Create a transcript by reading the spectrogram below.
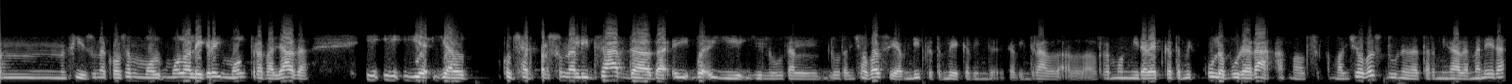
amb, en fi, és una cosa molt, molt alegre i molt treballada. I, i, i, i el concert personalitzat de, de, i, i, i lo del, del joves, ja hem dit que també que vindrà, que vindrà el, el Ramon Miravet, que també col·laborarà amb els, amb els joves d'una determinada manera,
